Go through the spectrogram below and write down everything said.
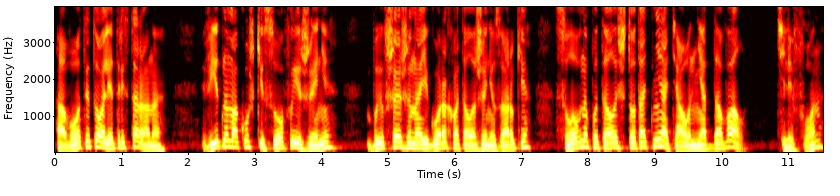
А вот и туалет ресторана. Видно макушки Софы и Жени – Бывшая жена Егора хватала Женю за руки, словно пыталась что-то отнять, а он не отдавал. «Телефон?»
